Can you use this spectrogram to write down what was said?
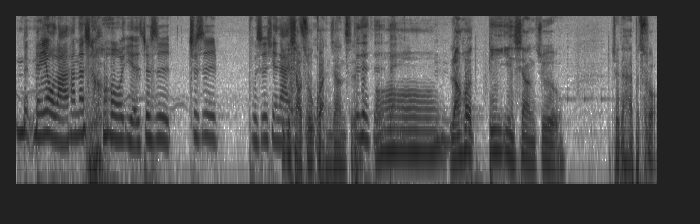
没没有啦，他那时候也就是就是不是现在一个小主管这样子。对对对对。哦，然后第一印象就觉得还不错。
